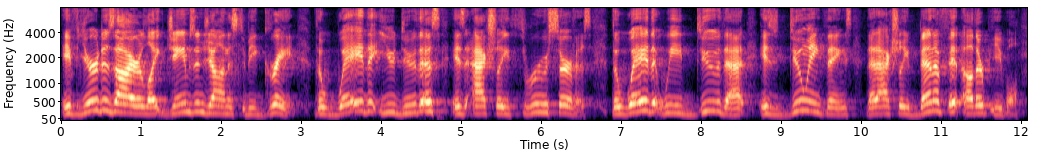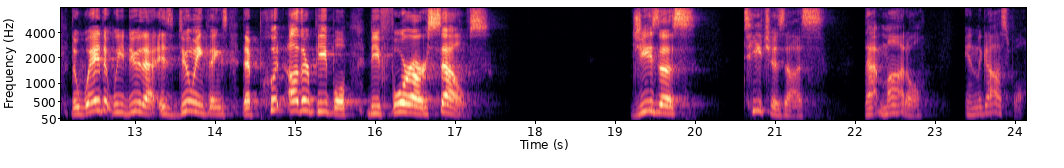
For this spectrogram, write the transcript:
If your desire, like James and John, is to be great, the way that you do this is actually through service. The way that we do that is doing things that actually benefit other people. The way that we do that is doing things that put other people before ourselves. Jesus teaches us that model in the gospel.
